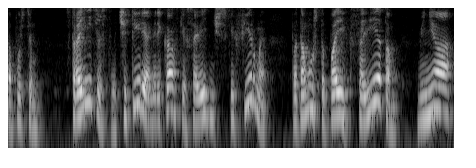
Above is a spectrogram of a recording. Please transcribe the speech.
допустим, строительство, четыре американских советнических фирмы, потому что по их советам меня,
